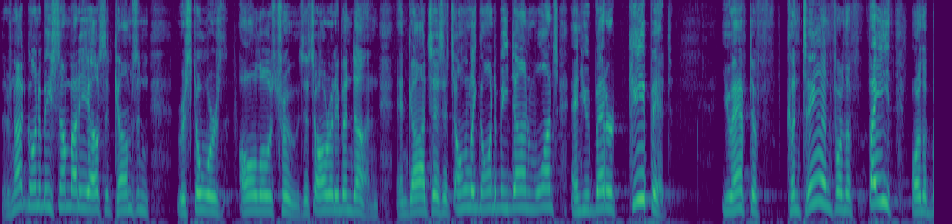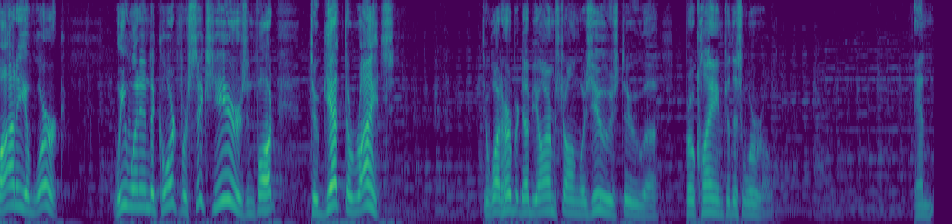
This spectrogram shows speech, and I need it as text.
There's not going to be somebody else that comes and restores all those truths. It's already been done. And God says it's only going to be done once, and you'd better keep it. You have to f- contend for the faith or the body of work. We went into court for six years and fought to get the rights to what Herbert W. Armstrong was used to uh, proclaim to this world. And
